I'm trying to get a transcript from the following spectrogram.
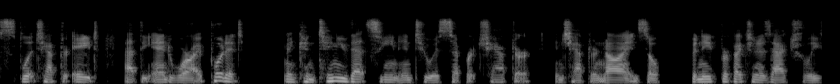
split chapter 8 at the end where I put it and continue that scene into a separate chapter in chapter 9. So Beneath Perfection is actually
